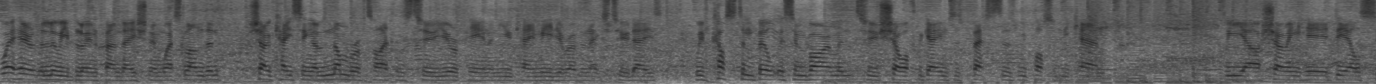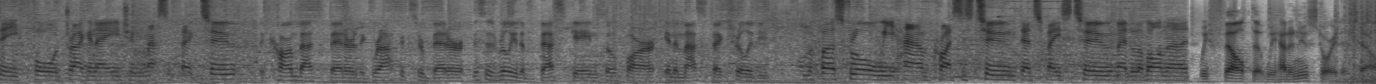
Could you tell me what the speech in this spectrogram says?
We're here at the Louise Blouin Foundation in West London, showcasing a number of titles to European and UK media over the next two days. We've custom built this environment to show off the games as best as we possibly can. We are showing here DLC for Dragon Age and Mass Effect 2. The combat's better, the graphics are better. This is really the best game so far in the Mass Effect trilogy. On the first floor we have Crysis 2, Dead Space 2, Medal of Honor. We felt that we had a new story to tell.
